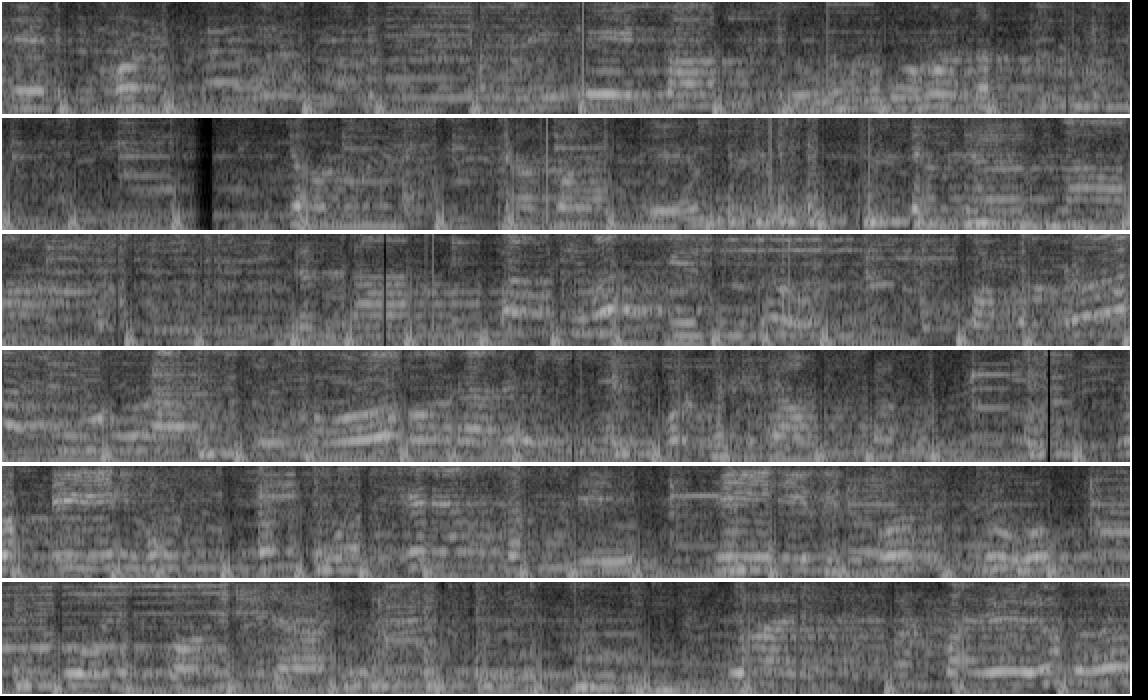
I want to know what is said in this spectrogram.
เป็นคนไม่ต้องอยู่ตรงยอมจะต้องเดียวจะเดินตาจตามปฏิวัติกินเท่าความตำร้ายที่วอยู่โหไคนไม่ดำสักดีหุ่นต้องปวดแก้วสักทีนี่เป็นคนถูกกลัวต่อไม่ได้ไล่มันไปรือเปล่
